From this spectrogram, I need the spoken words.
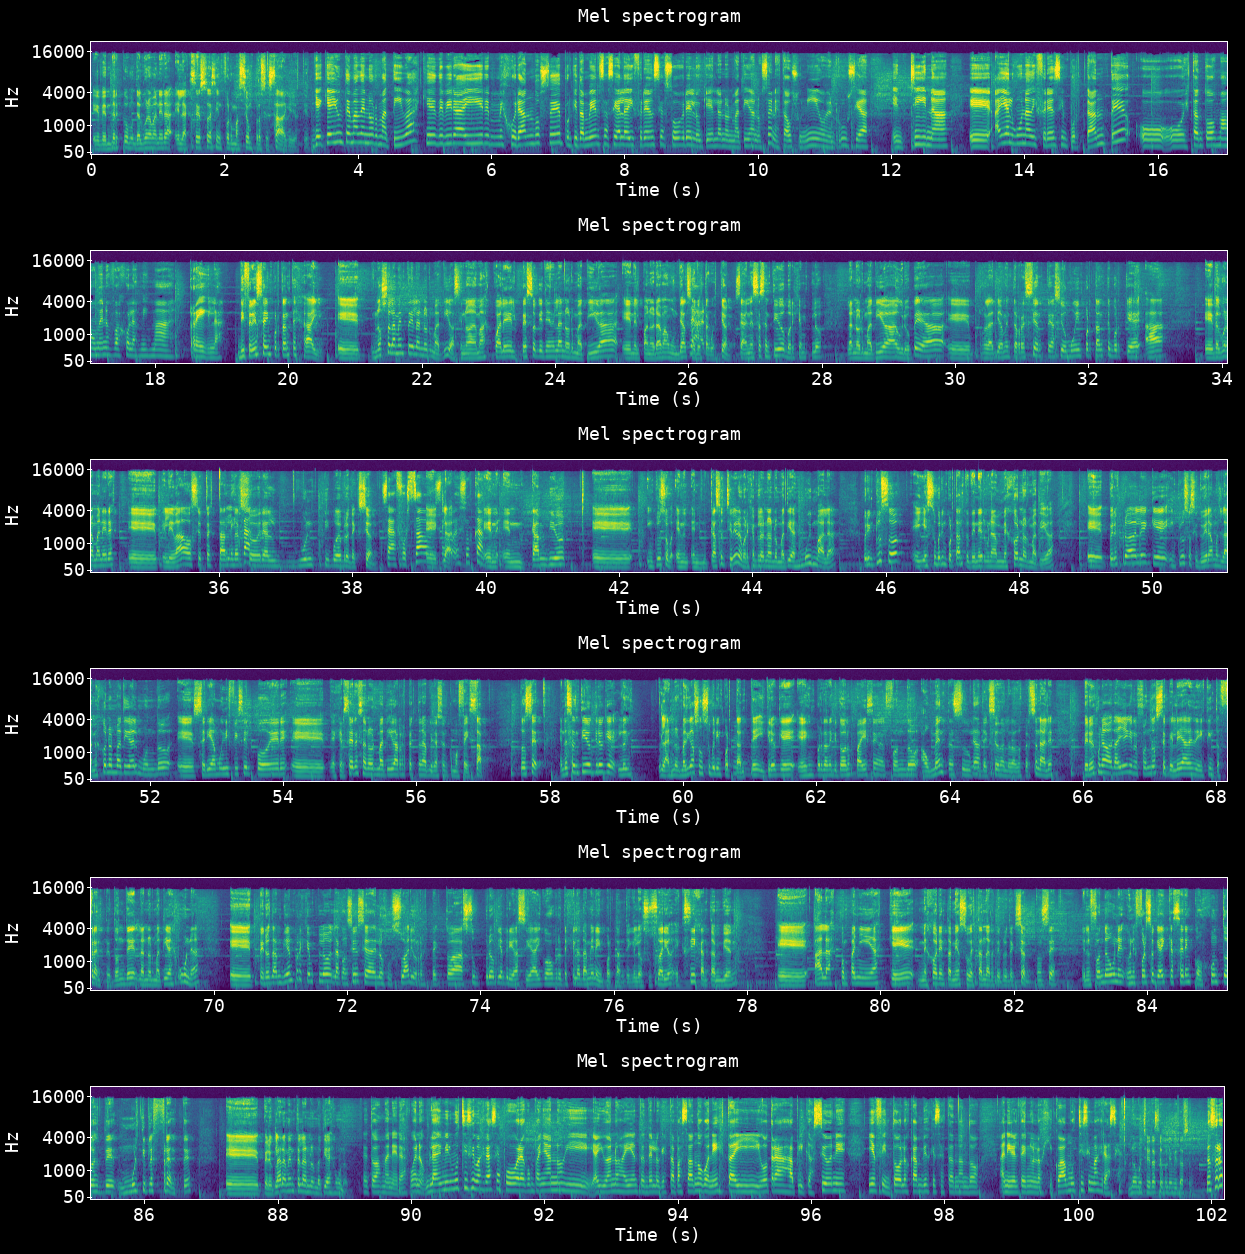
eh, vender como, de alguna manera el acceso a esa información procesada que ellos tienen. Y aquí hay un tema de normativas que debiera ir mejorándose, porque también se hacía la diferencia sobre lo que es la normativa, no sé, en Estados Unidos, en Rusia, en China. Eh, ¿Hay alguna diferencia importante o, están todos más o menos bajo las mismas reglas? Diferencias importantes hay, eh, no solamente de la normativa, sino además cuál es el peso que tiene la normativa en el panorama mundial sobre esta cuestión. O sea, en ese sentido, por ejemplo, la normativa europea, eh, relativamente reciente, ha sido muy importante porque ha, de alguna manera, elevado cierto estándar, sobre algún tipo de protección. O sea, ha forzado esos cambios. en cambio, eh, incluso en, el caso chileno, por ejemplo, la normativa es muy mala, pero incluso, eh, y es súper importante tener una mejor normativa, eh, pero es probable que incluso si tuviéramos la mejor normativa del mundo, sería muy difícil poder ejercer esa normativa respecto a una aplicación como FaceApp. Entonces, en ese sentido, creo que las normativas son súper importantes y creo que es importante que todos los países en el fondo aumenten su protección de los datos personales, pero es una batalla que en el fondo se pelea desde distintos frentes, donde la normativa es una, eh, pero también, por ejemplo, la conciencia de los usuarios respecto a su propia privacidad y cómo protegerla también es importante. Que los usuarios exijan también eh, a las compañías que mejoren también sus estándares de protección. Entonces, En el fondo es un, esfuerzo que hay que hacer en conjunto desde múltiples frentes, eh, pero claramente la normativa es uno. De todas maneras. Bueno, Vladimir, muchísimas gracias por acompañarnos y ayudarnos ahí a entender lo que está pasando con esta y otras aplicaciones y, en fin, todos los cambios que se están dando a nivel tecnológico. Ah, muchísimas gracias. No, muchas gracias por la invitación. Nosotros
